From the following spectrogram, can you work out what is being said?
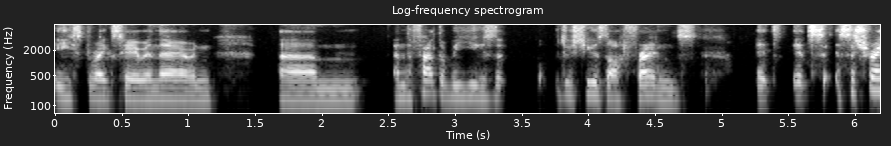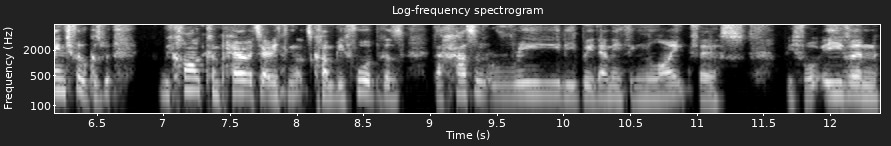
Easter eggs here and there, and um, and the fact that we use just used our friends. It's it's it's a strange film because we, we can't compare it to anything that's come before because there hasn't really been anything like this before. Even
